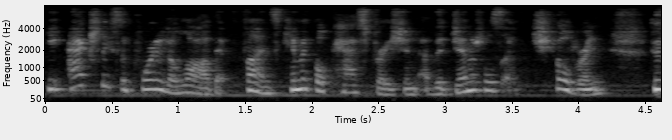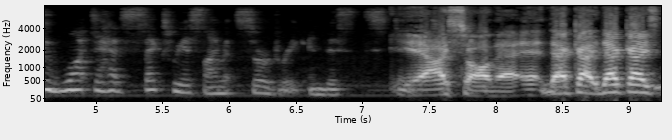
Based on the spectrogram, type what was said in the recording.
He actually supported a law that funds chemical castration of the genitals of children who want to have sex reassignment surgery in this state. Yeah, I saw that. That guy, that guy's,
